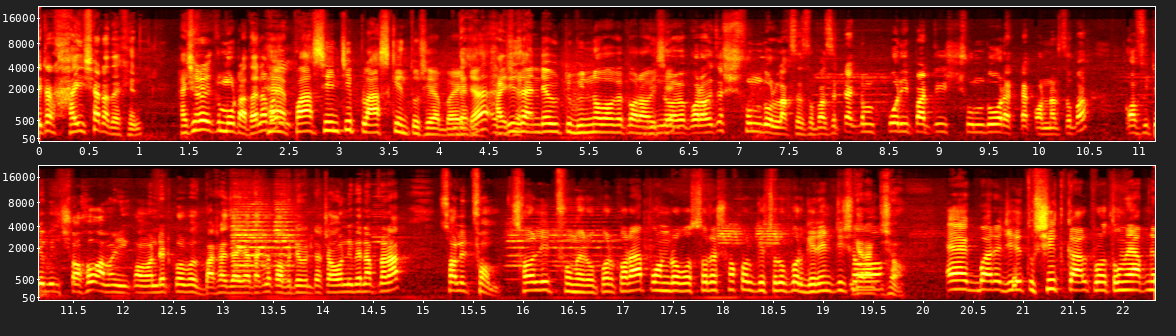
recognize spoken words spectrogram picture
এটার হাইসাটা দেখেন। হাইসাটা একটু মোটা তাই না হ্যাঁ পাঁচ ইঞ্চি প্লাস কিন্তু শিয়াব ভাই এটা। ডিজাইনটাও একটু ভিন্নভাবে করা হয়েছে। ভিন্নভাবে করা হয়েছে সুন্দর লাগছে সোফা সেটটা একদম পরিপাটি সুন্দর একটা কর্নার সোফা কফি টেবিল সহ আমি রিকমেন্ডেড করব বাসায় জায়গা থাকলে কফি টেবিলটা সহ নেবেন আপনারা। সলিড ফোম সলিড ফোমের উপর করা পনেরো বছরের সকল কিছুর উপর গ্যারেন্টি সহ। একবারে যেহেতু শীতকাল প্রথমে আপনি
